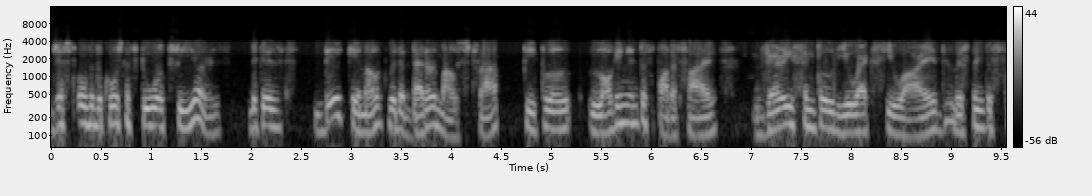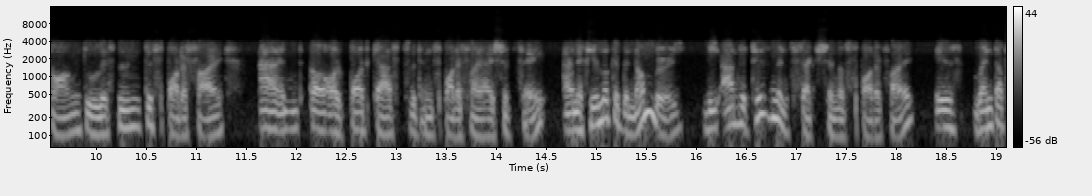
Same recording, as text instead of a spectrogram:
just over the course of two or three years because they came out with a better mousetrap. People logging into Spotify, very simple UX UI. Listening to songs, listening to Spotify, and uh, or podcasts within Spotify, I should say. And if you look at the numbers, the advertisement section of Spotify is went up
